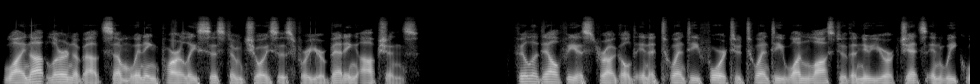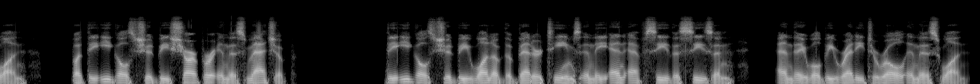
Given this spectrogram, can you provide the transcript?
Why not learn about some winning parlay system choices for your betting options? Philadelphia struggled in a 24-21 loss to the New York Jets in Week 1, but the Eagles should be sharper in this matchup. The Eagles should be one of the better teams in the NFC this season, and they will be ready to roll in this one.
